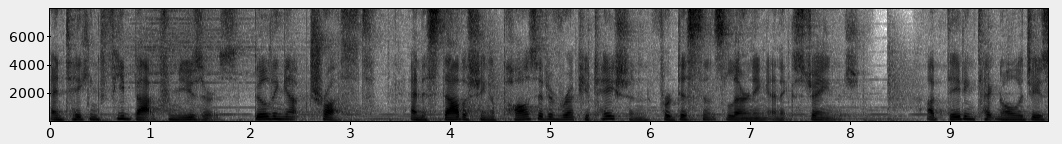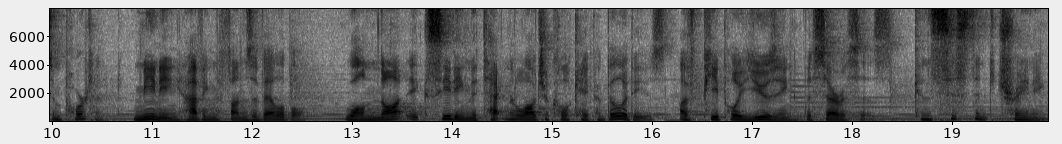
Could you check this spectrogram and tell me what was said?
and taking feedback from users, building up trust, and establishing a positive reputation for distance learning and exchange. Updating technology is important, meaning having the funds available while not exceeding the technological capabilities of people using the services. Consistent training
